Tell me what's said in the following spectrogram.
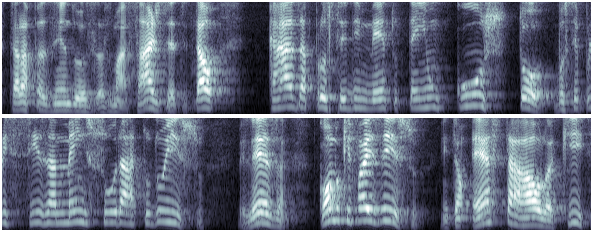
está lá fazendo as, as massagens, etc e tal, cada procedimento tem um custo. Você precisa mensurar tudo isso. Beleza? Como que faz isso? Então, esta aula aqui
